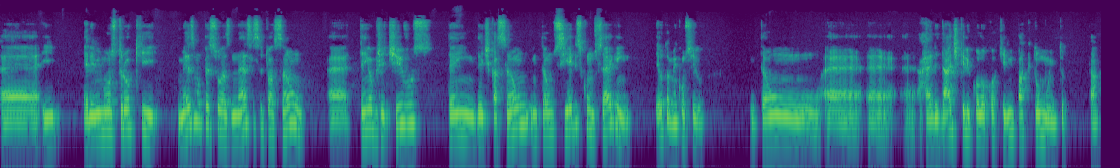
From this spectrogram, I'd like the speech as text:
É, e ele me mostrou que, mesmo pessoas nessa situação, é, têm objetivos, têm dedicação, então, se eles conseguem, eu também consigo. Então, a realidade que ele colocou aqui me impactou muito. Tá?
